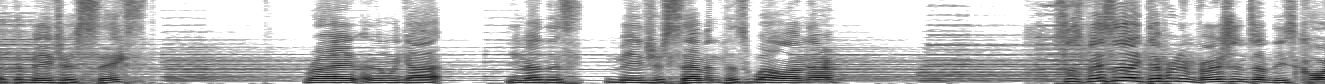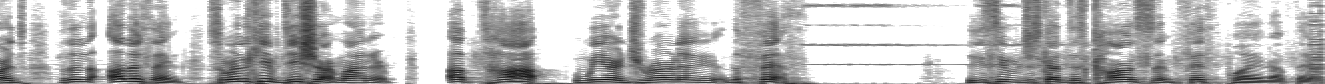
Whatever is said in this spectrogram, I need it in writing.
like the major sixth. Right? And then we got, you know, this major seventh as well on there. So it's basically like different inversions of these chords. But then the other thing, so we're in the key of D sharp minor. Up top, we are droning the fifth. You can see we've just got this constant fifth playing up there.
